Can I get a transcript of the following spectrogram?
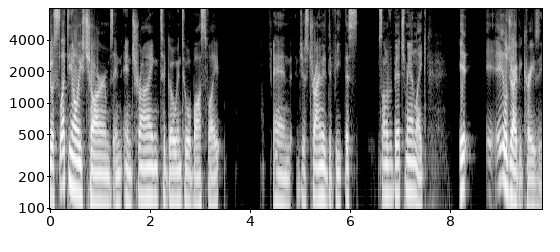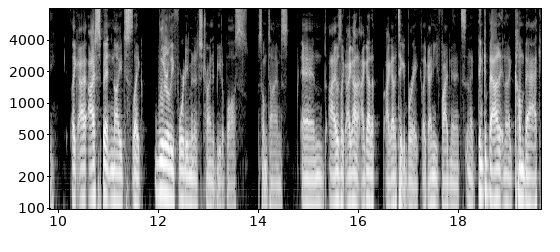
know selecting all these charms and and trying to go into a boss fight and just trying to defeat this son of a bitch man like it it- it'll drive you crazy. Like i i spent nights like literally 40 minutes trying to beat a boss sometimes. And i was like i got i got to i got to take a break. Like i need 5 minutes. And i'd think about it and i'd come back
